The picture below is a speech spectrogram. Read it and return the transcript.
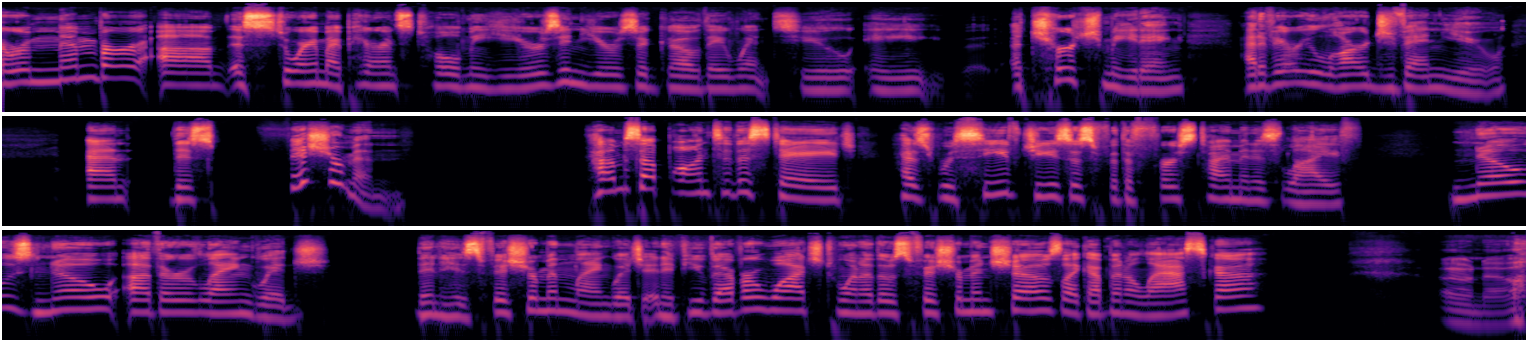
I remember uh, a story my parents told me years and years ago. They went to a a church meeting at a very large venue, and this fisherman comes up onto the stage, has received Jesus for the first time in his life, knows no other language than his fisherman language. And if you've ever watched one of those fisherman shows, like up in Alaska, Oh no.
